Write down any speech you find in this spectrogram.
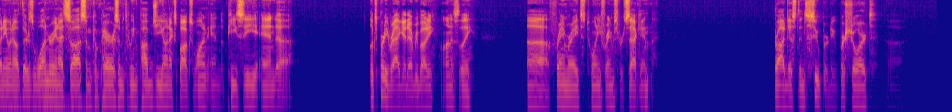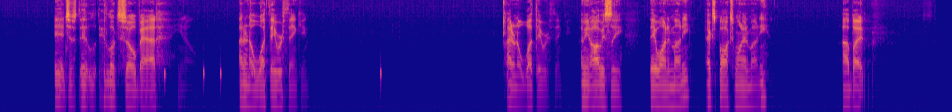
Anyone out there's wondering, I saw some comparison between PUBG on Xbox One and the PC, and uh, looks pretty ragged. Everybody, honestly, uh, frame rates 20 frames per second, draw distance super duper short. Uh, it just it it looked so bad. You know, I don't know what they were thinking. I don't know what they were thinking. I mean, obviously, they wanted money. Xbox wanted money, uh, but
